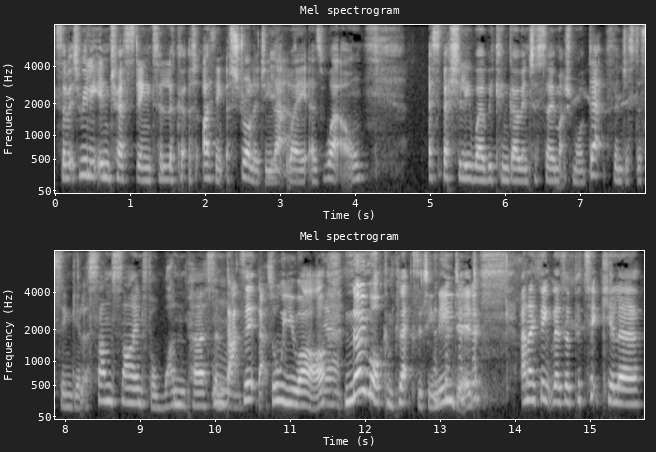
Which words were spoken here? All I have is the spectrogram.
so it's really interesting to look at i think astrology that way as well especially where we can go into so much more depth than just a singular sun sign for one person. That's it, that's all you are. Mm. Yeah. No more complexity needed. and I think there's a particular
